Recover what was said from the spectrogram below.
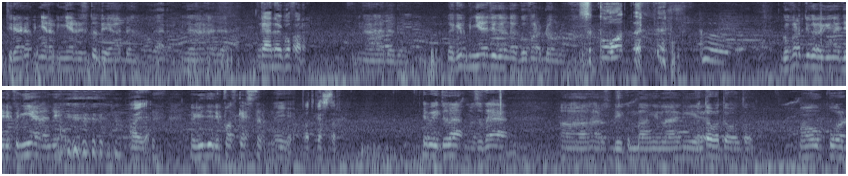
Tidak ada penyiar-penyiar di situ tidak ada. Nggak ada. Nggak ada. nggak ada gopher Nggak ada dong. Lagi penyiar juga nggak gofar dong. sekut Gofar juga lagi nggak jadi penyiar aja. oh iya lagi jadi podcaster. iya podcaster Tapi itulah maksudnya eh, harus dikembangin lagi ya. betul betul betul Maupun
